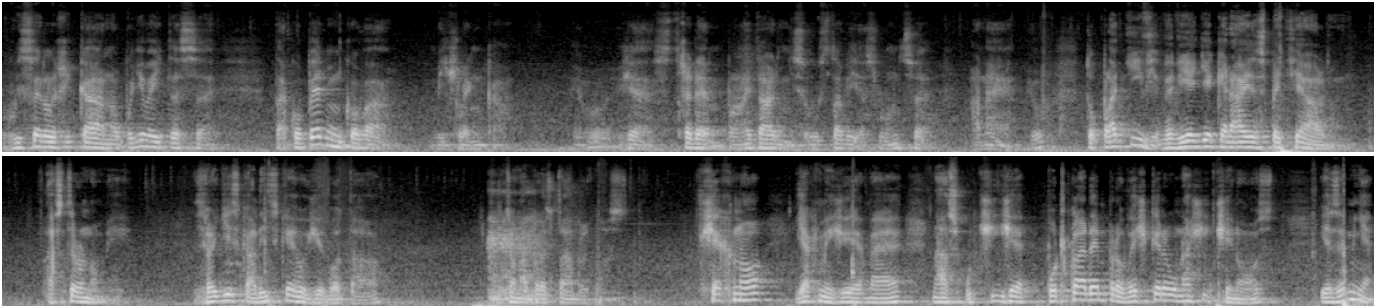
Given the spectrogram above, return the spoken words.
Husserl říká, no podívejte se, ta Koperníková myšlenka, jo, že středem planetární soustavy je Slunce, a ne. Jo? To platí ve vědě, která je speciální, v astronomii. Z hlediska lidského života je to naprostá blbost. Všechno, jak my žijeme, nás učí, že podkladem pro veškerou naši činnost je země.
